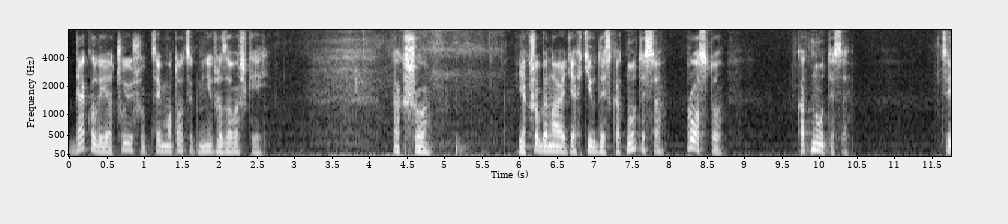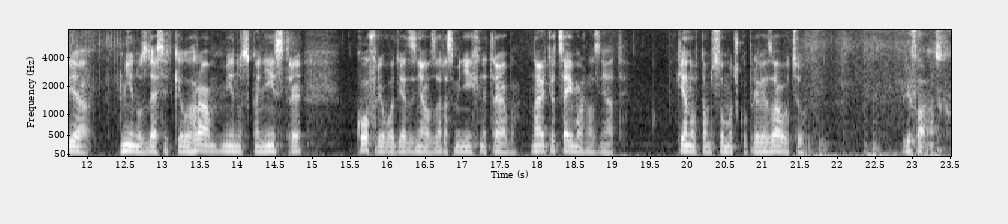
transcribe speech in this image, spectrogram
Деколи я чую, що цей мотоцикл мені вже заважкий. Так що, якщо би навіть я хотів десь катнутися, просто катнутися. Це я мінус 10 кг, мінус каністри, кофрів от я зняв, зараз мені їх не треба. Навіть оцей можна зняти. Кинув там сумочку, прив'язав оцю ліфановську.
